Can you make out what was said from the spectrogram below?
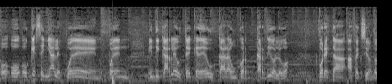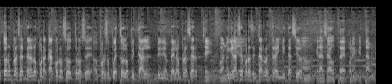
o, qué señales pueden, pueden indicarle a usted que debe buscar a un cardiólogo por esta afección. Doctor, un placer tenerlo por acá con nosotros. Eh, por supuesto, el Hospital Vivian Pela. Un placer. Sí, bueno. Y gracias por aceptar nuestra invitación. gracias a ustedes por invitarme.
